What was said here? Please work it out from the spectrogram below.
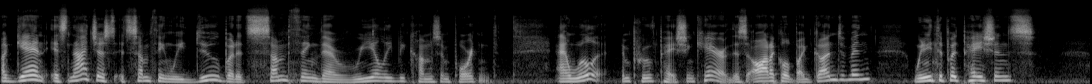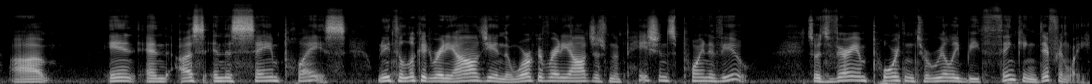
again, it's not just it's something we do, but it's something that really becomes important and will improve patient care. This article by Gunderman, we need to put patients uh, in and us in the same place. We need to look at radiology and the work of radiologists from the patient's point of view. So it's very important to really be thinking differently.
